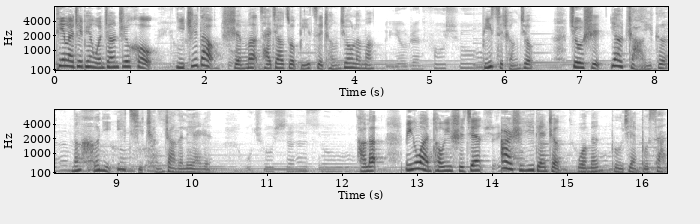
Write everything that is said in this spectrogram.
听了这篇文章之后，你知道什么才叫做彼此成就了吗？彼此成就，就是要找一个能和你一起成长的恋人。好了，明晚同一时间二十一点整，我们不见不散。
